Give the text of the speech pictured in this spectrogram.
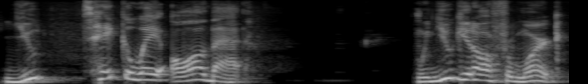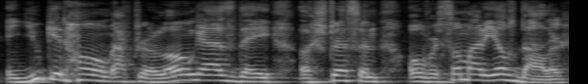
you take away all that when you get off from work and you get home after a long ass day of stressing over somebody else's dollar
